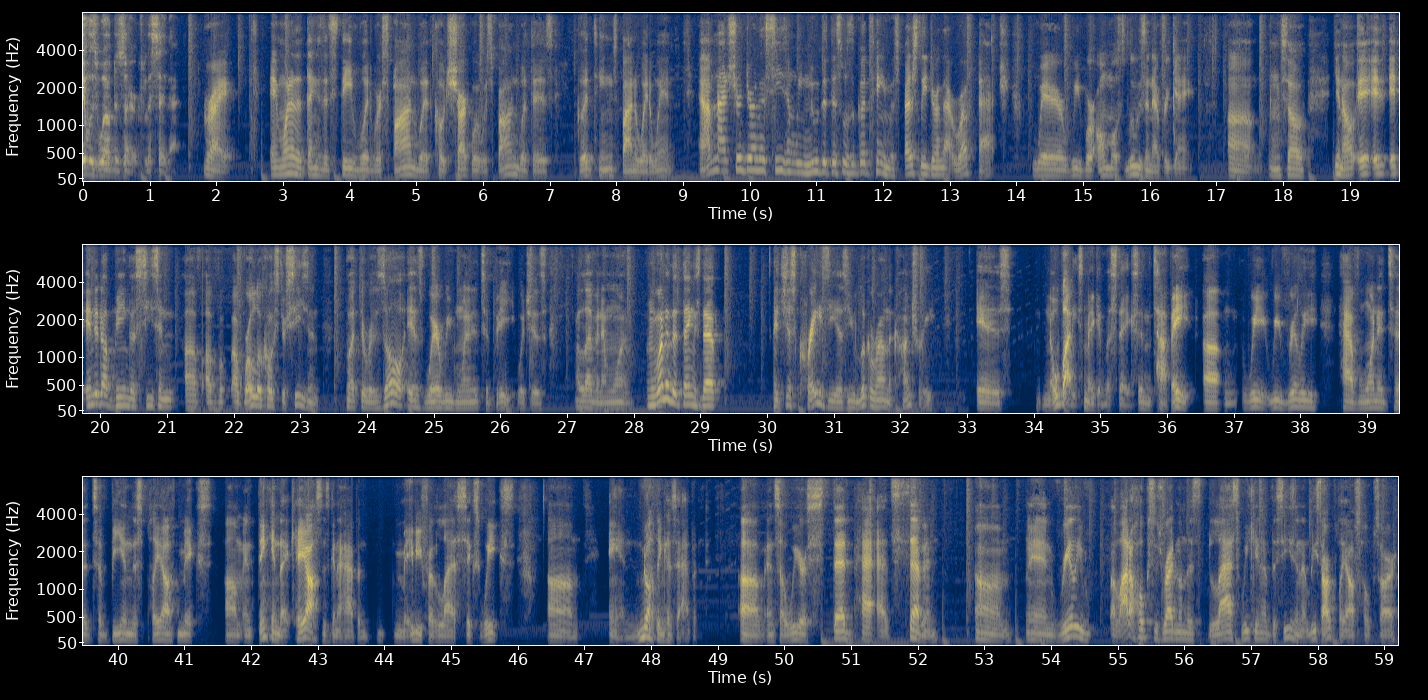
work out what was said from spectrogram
It was well deserved. Let's say that. Right. And one of the things that Steve would respond with, Coach Sark would respond with, is good teams find a way to win. And I'm not sure during this season we knew that this was a good team, especially during that rough patch where we were almost losing every game. Um, and so, you know, it, it, it ended up being a season of, of a roller coaster season, but the result is where we wanted it to be, which is 11 and 1. And one of the things that it's just crazy as you look around the country is nobody's making mistakes in the top eight. Um, we we really have wanted to to be in this playoff mix um, and thinking that chaos is going to happen maybe for the last six weeks, um, and nothing has happened. Um, and so we are steadfast at seven, um, and really a lot of hopes is riding on this last weekend of the season. At least our playoffs hopes are,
